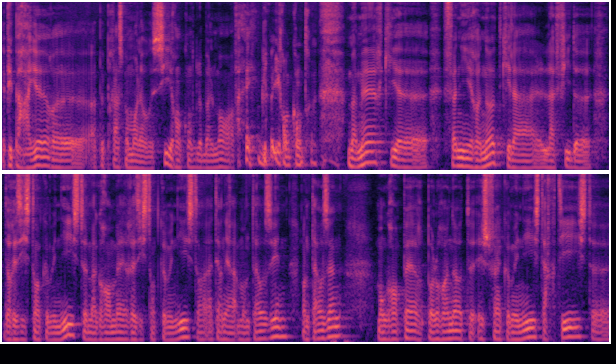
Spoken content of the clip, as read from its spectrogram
Et puis par ailleurs, euh, à peu près à ce moment-là aussi, il rencontre globalement, enfin, il rencontre ma mère, qui euh, Fanny Renaud, qui est la, fille de, résistants communistes, ma grand-mère résistante communiste, internée à Monthausen, mon grand-père Paul Renaud, échevin communiste, artiste, euh,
